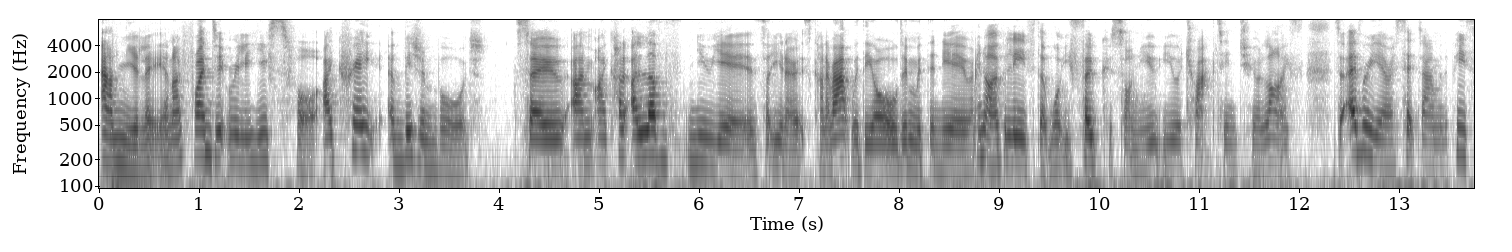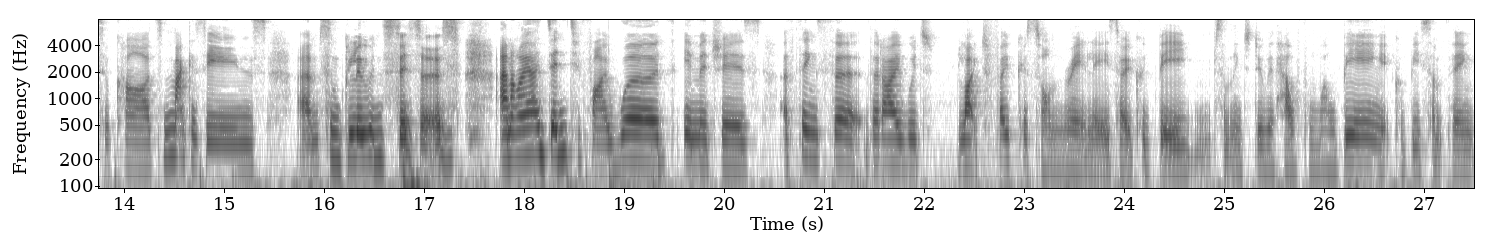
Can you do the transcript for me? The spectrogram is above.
annually and I find it really useful. I create a vision board so um, I kind of I love New Year's. You know, it's kind of out with the old, in with the new. You know, I believe that what you focus on, you you attract into your life. So every year I sit down with a piece of cards, magazines, um, some glue and scissors, and I identify words, images of things that that I would like to focus on really. So it could be something to do with health and well-being. It could be something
